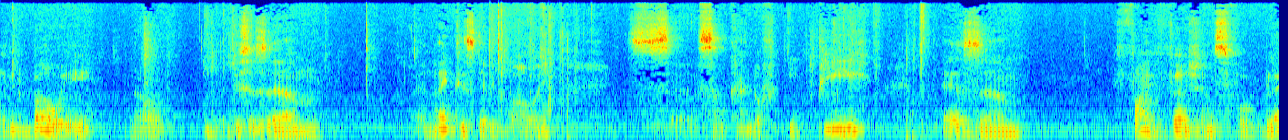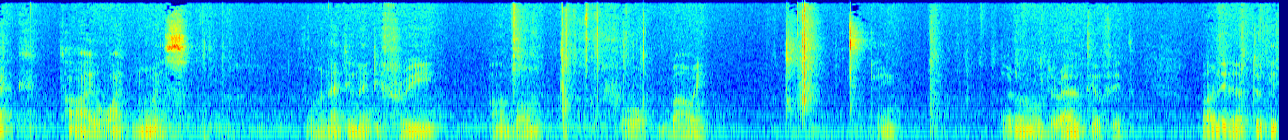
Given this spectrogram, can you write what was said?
David Bowie. Now, this um, a 90s David Bowie. It's uh, some kind of EP. as um, five versions for Black Tie, White Noise from a 1993 album for Bowie. Okay, don't know the reality of it. Found it and took it.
